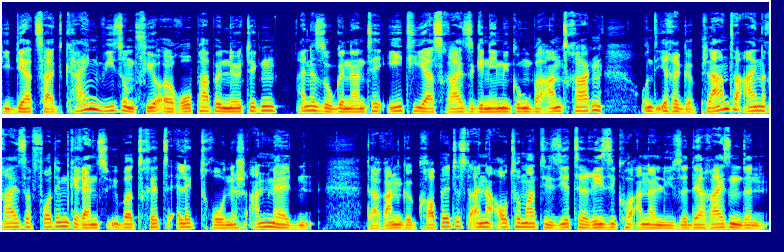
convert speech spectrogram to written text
die derzeit kein Visum für Europa benötigen, eine sogenannte ETIAS-Reisegenehmigung beantragen und ihre geplante Einreise vor dem Grenzübertritt elektronisch anmelden. Daran gekoppelt ist eine automatisierte Risikoanalyse der Reisenden.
